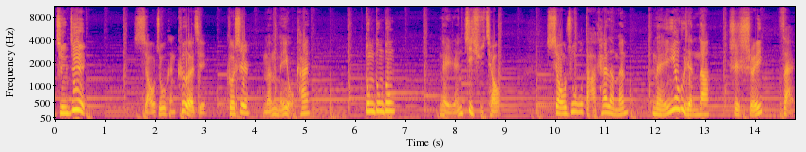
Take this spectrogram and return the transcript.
请进。小猪很客气，可是门没有开。咚咚咚，那人继续敲。小猪打开了门，没有人呢。是谁在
